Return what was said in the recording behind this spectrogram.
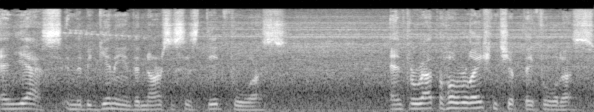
And yes, in the beginning, the narcissist did fool us. And throughout the whole relationship, they fooled us.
